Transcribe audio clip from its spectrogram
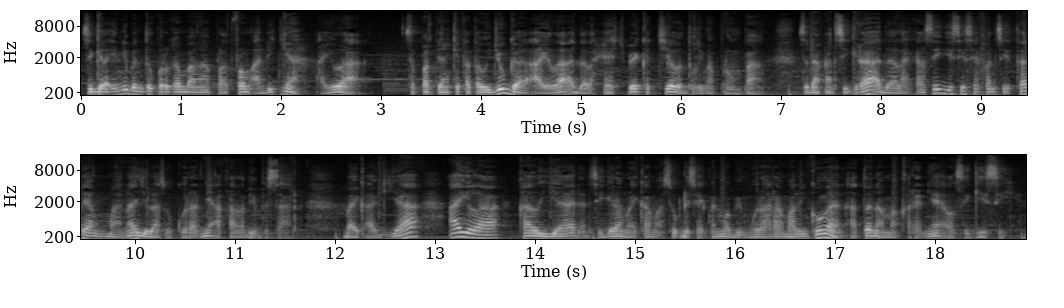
Sigra ini bentuk perkembangan platform adiknya, Ayla, seperti yang kita tahu juga, Ayla adalah hatchback kecil untuk 5 penumpang. Sedangkan Sigra adalah LCGC 7 seater yang mana jelas ukurannya akan lebih besar. Baik Agia, Ayla, Kalia, dan Sigra mereka masuk di segmen mobil murah ramah lingkungan atau nama kerennya LCGC.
